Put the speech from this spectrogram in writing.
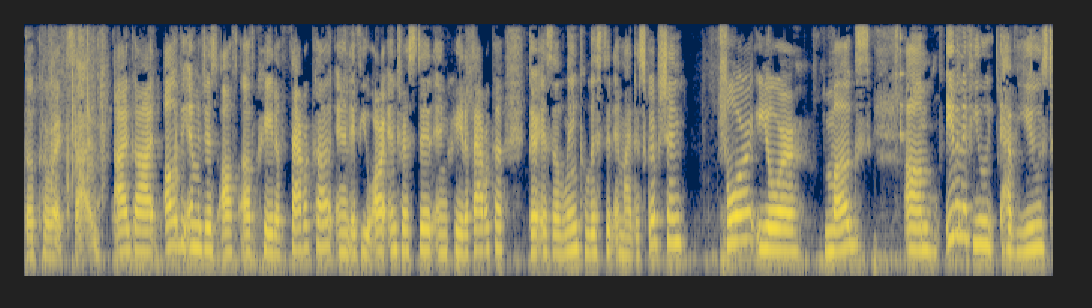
the correct side. I got all of the images off of Creative Fabrica, and if you are interested in Creative Fabrica, there is a link listed in my description. For your mugs, um, even if you have used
